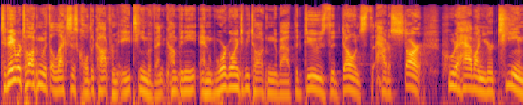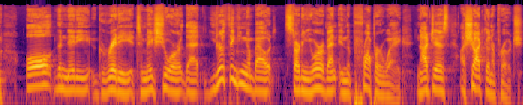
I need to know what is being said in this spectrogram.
Today, we're talking with Alexis Caldicott from A Team Event Company, and we're going to be talking about the do's, the don'ts, how to start, who to have on your team, all the nitty gritty to make sure that you're thinking about starting your event in the proper way, not just a shotgun approach.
